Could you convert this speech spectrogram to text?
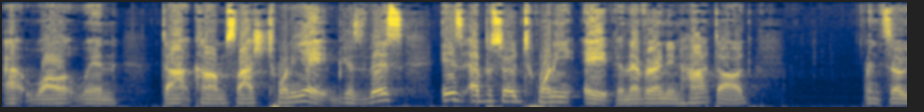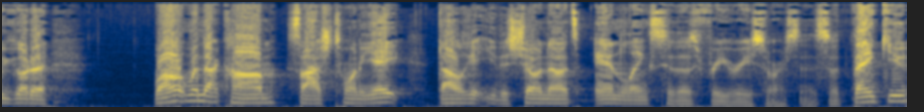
at walletwin.com slash 28 because this is episode 28, the never ending hot dog. And so you go to walletwin.com slash 28. That'll get you the show notes and links to those free resources. So thank you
